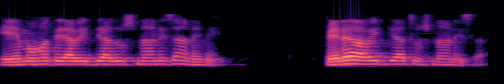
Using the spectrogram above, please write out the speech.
ඒ මොහොතේ අවිද්‍යාව තෘෂ්ණා නිසා නෙමෙයි. පෙර අවිද්‍යාව තෘෂ්ණා නිසා.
